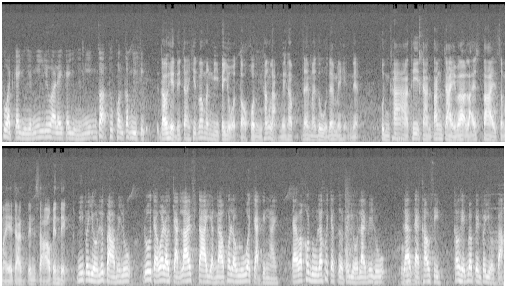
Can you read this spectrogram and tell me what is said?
ทวดแกอยู่อย่างนี้หรืออะไรแกอยู่อย่างนี้มันก็ทุกคนก็มีสิทธิ์เราเห็นอาจารย์คิดว่ามันมีประโยชน์ต่อคนข้างหลังไหมครับ ได้มาดูได้มาเห็นเนี่ยคุณค่าที่อาจารย์ตั้งใจว่าไลฟ์สไตล์สมัยอาจารย์เป็นสาวเป็นเด็ก มีประโยชน์หรือเปล่าไม่รู้ รู้แต่ว่าเราจัดไลฟ์สไตล์อย่างเราเพราะเรารู้ว่าจัดยังไง แต่ว่าเขาดูแล้วเขาจะเกิดประโยชน์อะไรไม่รู้ แล้วแต่เขาสิเขาเห็นว่าเป็นประโยชน์เปล่า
